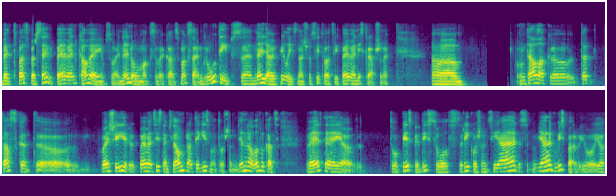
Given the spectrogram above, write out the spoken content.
Bet pats par sevi PVN kavējums vai nenomaksa vai kādas maksājuma grūtības neļauj pielīdzināt šo situāciju PVN izkrāpšanai. Un tālāk uh, tas, kad uh, vai šī ir PVN sistēmas ļaunprātīga izmantošana. Ģenerāla advokāts vērtēja to piespiedu izsoles rīkošanas jēgas, jēgu vispār, jo, jo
